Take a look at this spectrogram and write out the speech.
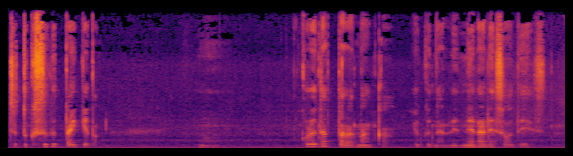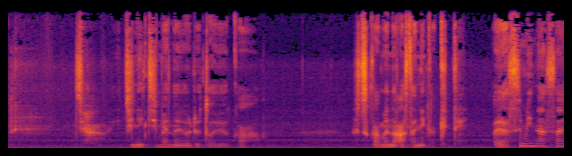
ちょっとくすぐったいけど。うん。これだったらなんかよくなれ寝られそうです。じゃあ1日目の夜というか2日目の朝にかけておやすみなさい。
